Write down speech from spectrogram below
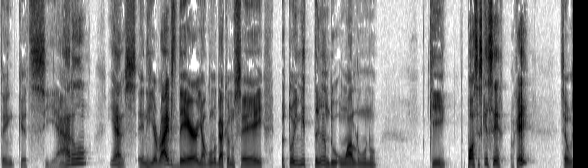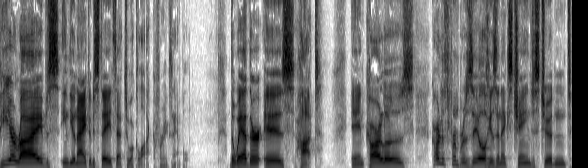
think it's Seattle. Yes, and he arrives there em algum lugar que eu não sei. Eu estou imitando um aluno que possa esquecer, ok? So he arrives in the United States at 2 o'clock, for example. The weather is hot. And Carlos, Carlos from Brazil, he's an exchange student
